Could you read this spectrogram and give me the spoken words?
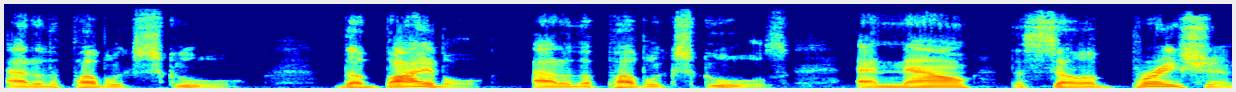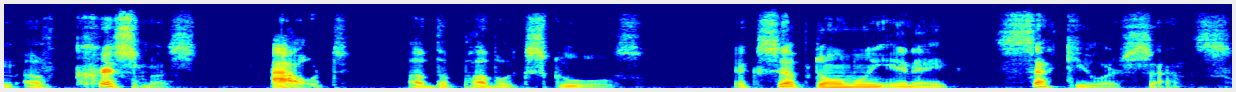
out of the public school, the Bible out of the public schools, and now the celebration of Christmas out of the public schools, except only in a secular sense.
